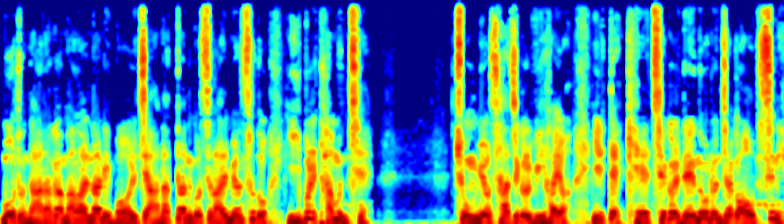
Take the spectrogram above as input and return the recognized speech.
모두 나라가 망할 날이 멀지 않았다는 것을 알면서도 입을 다문 채 종묘 사직을 위하여 일대 계책을 내놓은 자가 없으니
